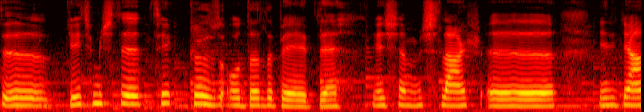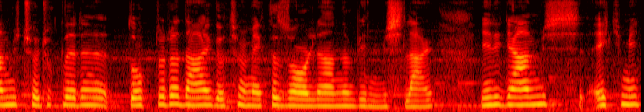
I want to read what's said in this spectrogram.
T- Geçmişte tek göz odalı bir evde yaşamışlar. Ee, Yeni gelmiş çocukları doktora dahi götürmekte zorlanabilmişler. Yeni gelmiş ekmek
